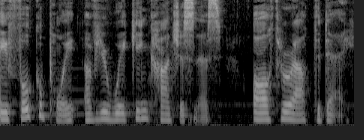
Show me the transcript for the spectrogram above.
a focal point of your waking consciousness all throughout the day.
